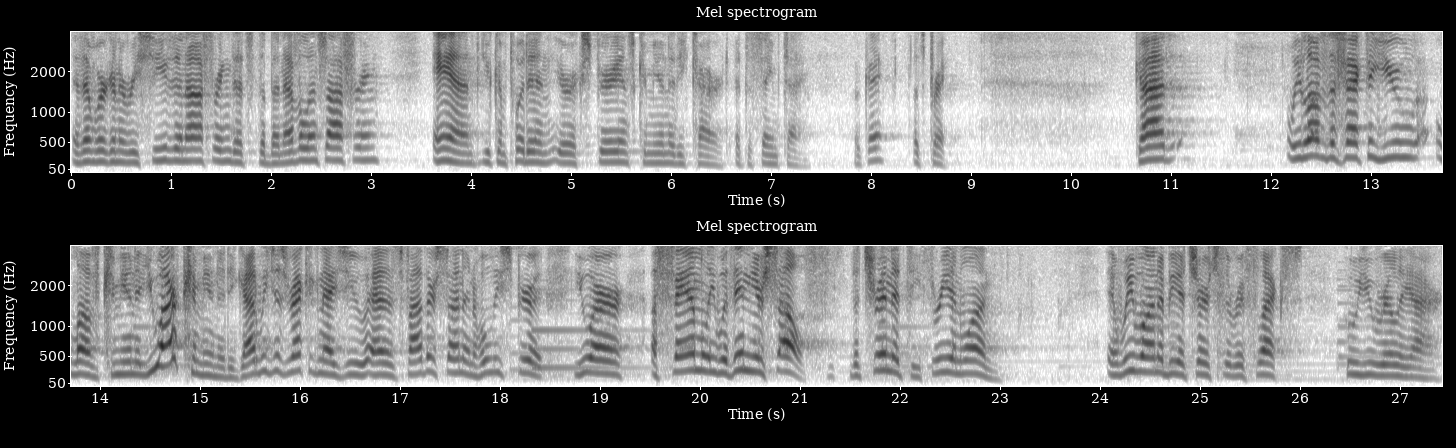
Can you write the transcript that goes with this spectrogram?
and then we're going to receive an offering that's the benevolence offering, and you can put in your experience community card at the same time. Okay? Let's pray. God, we love the fact that you love community. You are community, God. We just recognize you as Father, Son, and Holy Spirit. You are a family within yourself, the Trinity, three in one. And we want to be a church that reflects who you really are.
